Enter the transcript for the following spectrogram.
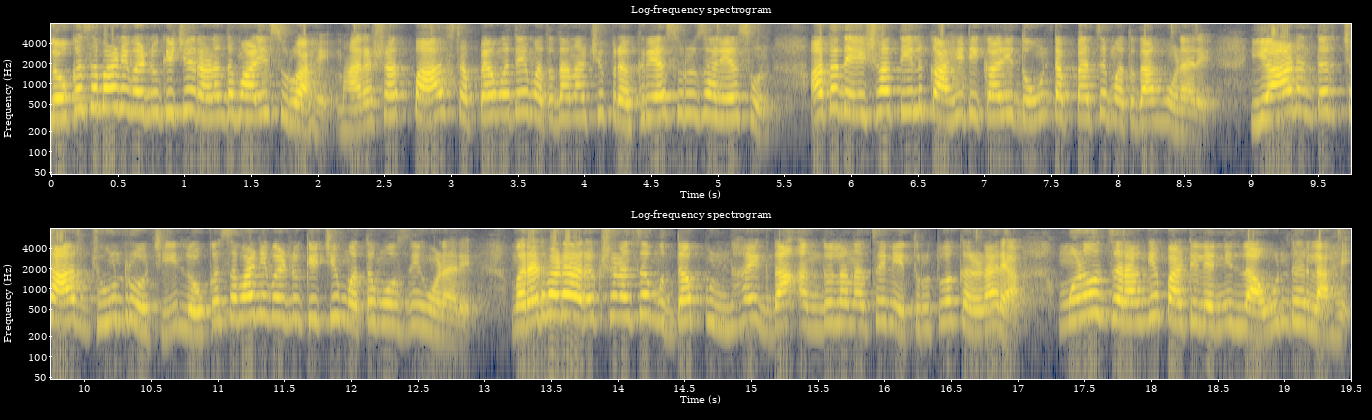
लोकसभा निवडणुकीची रणधमाळी सुरू आहे. महाराष्ट्रात पाच टप्प्यामध्ये मतदानाची प्रक्रिया सुरू झाली असून आता देशातील काही ठिकाणी दोन टप्प्याचे मतदान होणार आहे. यानंतर चार जून रोजी लोकसभा निवडणुकीची मतमोजणी होणार आहे. मराठवाडा आरक्षणाचा मुद्दा पुन्हा एकदा आंदोलनाचे नेतृत्व करणाऱ्या मनोज जरांगे पाटील यांनी लावून धरला आहे.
